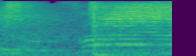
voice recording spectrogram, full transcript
Eu vou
